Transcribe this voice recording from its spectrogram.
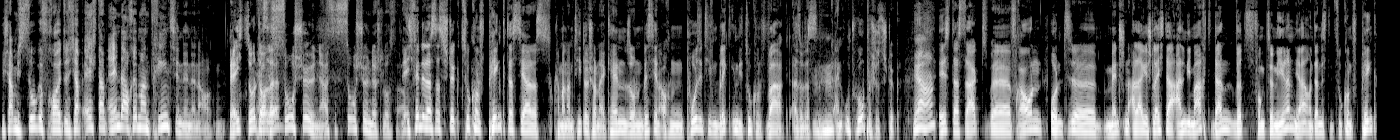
Ich habe mich so gefreut und ich habe echt am Ende auch immer ein Tränchen in den Augen. Echt? So Es ist so schön, ja. Es ist so schön, der Schluss. auch. Ich finde, dass das Stück Zukunft Pink, das ja, das kann man am Titel schon erkennen, so ein bisschen auch einen positiven Blick in die Zukunft wagt. Also das ist ein utopisches Stück. Ja. Ist, das sagt äh, Frauen und äh, Menschen aller Geschlechter an die Macht, dann wird's funktionieren, ja, und dann ist die Zukunft pink.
